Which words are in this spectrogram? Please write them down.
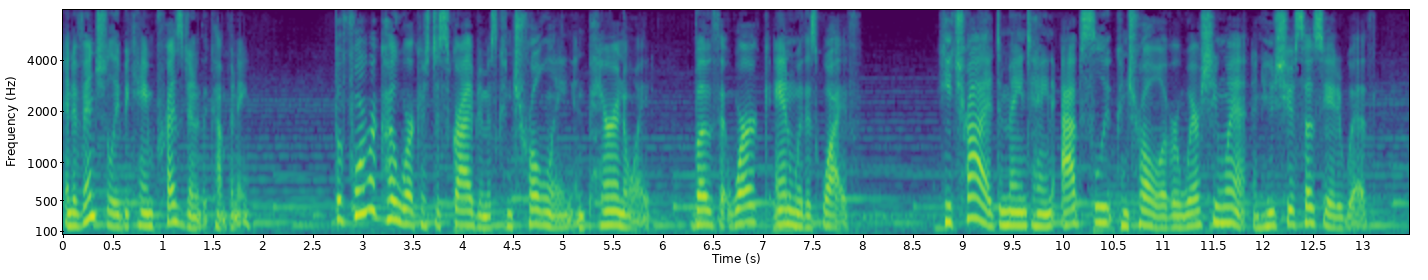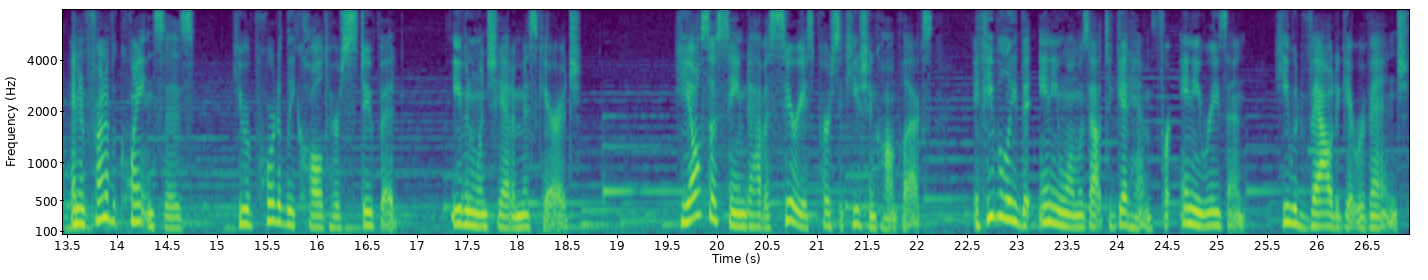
and eventually became president of the company. But former coworkers described him as controlling and paranoid, both at work and with his wife. He tried to maintain absolute control over where she went and who she associated with, and in front of acquaintances, he reportedly called her stupid, even when she had a miscarriage. He also seemed to have a serious persecution complex. If he believed that anyone was out to get him for any reason, he would vow to get revenge.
